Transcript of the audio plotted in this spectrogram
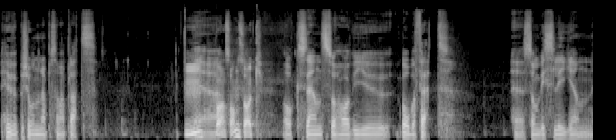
huvudpersonerna på samma plats. Mm, Eh. Bara en sån sak. Och sen så har vi ju Boba Fett. Eh, som visserligen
